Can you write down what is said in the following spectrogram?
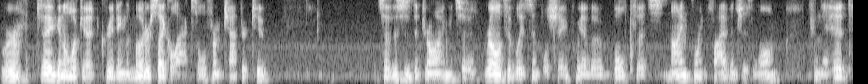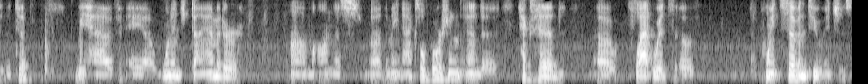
We're today going to look at creating the motorcycle axle from chapter 2. So this is the drawing. It's a relatively simple shape. We have a bolt that's 9.5 inches long from the head to the tip. We have a, uh 1 inch diameter um, on this uh, the main axle portion and a hex head uh, flat width of 0.72 inches.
